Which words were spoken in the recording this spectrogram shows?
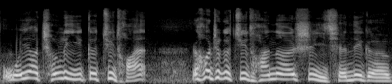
我要成立一个剧团，然后这个剧团呢是以前那个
